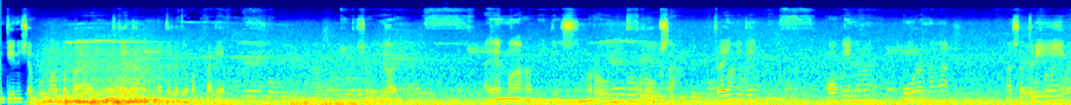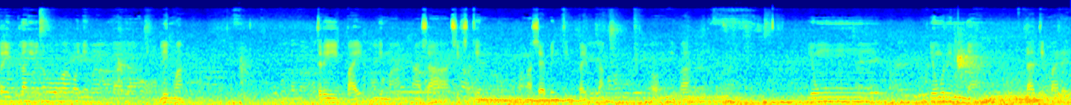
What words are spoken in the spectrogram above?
unti-unti na siyang bumababa, kailangan mo na talaga magpalit. So, yun. Ayan mga kabigis. Road Crossa. Try nyo din. Okay naman. Mura na nga. Nasa 3.5 lang yun nakuha ko niyan. 5. 3.5, 5. Nasa 16, mga 17.5 lang. O, di ba? Yung yung rim niya, dati pa rin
